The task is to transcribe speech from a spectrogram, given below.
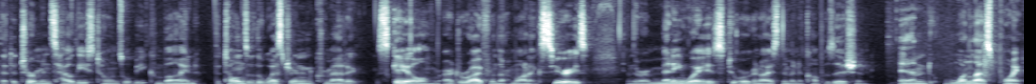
that determines how these tones will be combined. The tones of the Western chromatic scale are derived from the harmonic series, and there are many ways to organize them in a composition. And one last point.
